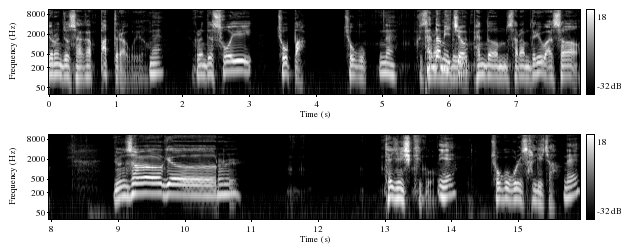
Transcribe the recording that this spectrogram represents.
여론조사가 빠더라고요. 네. 그런데 소위 조빠, 조국 네. 그 팬덤이 있죠. 팬덤 사람들이 와서 윤석열을 퇴진시키고 예. 조국을 살리자. 네.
